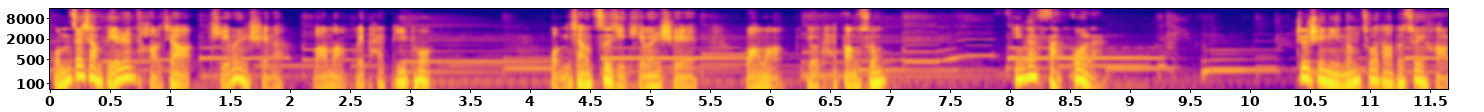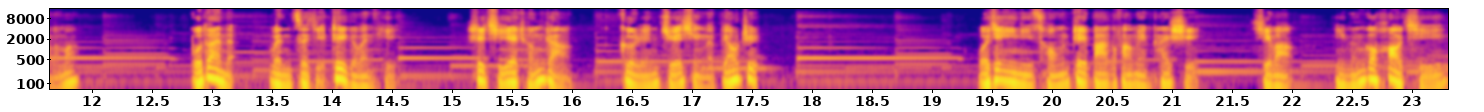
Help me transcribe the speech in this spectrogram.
我们在向别人讨教提问时呢，往往会太逼迫；我们向自己提问时，往往又太放松，应该反过来。这是你能做到的最好了吗？不断的问自己这个问题，是企业成长、个人觉醒的标志。我建议你从这八个方面开始，希望你能够好奇、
